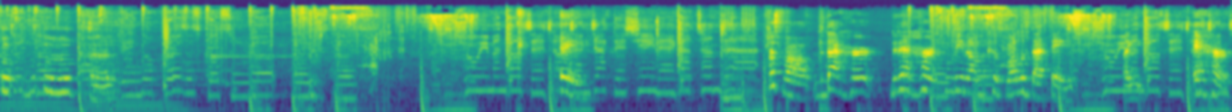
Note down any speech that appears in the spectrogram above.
Mm -hmm. Hey. First of all, did that hurt? Did that hurt, you know, because what was that face? Like, it hurt.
